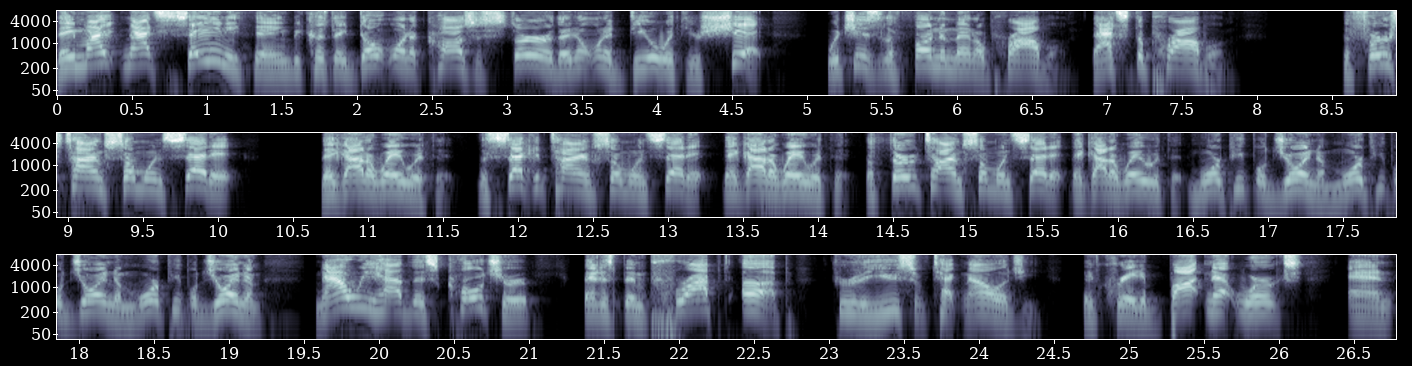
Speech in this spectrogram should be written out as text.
They might not say anything because they don't want to cause a stir. They don't want to deal with your shit, which is the fundamental problem. That's the problem. The first time someone said it, they got away with it. The second time someone said it, they got away with it. The third time someone said it, they got away with it. More people joined them, more people joined them, more people joined them. Now we have this culture that has been propped up through the use of technology. They've created bot networks and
